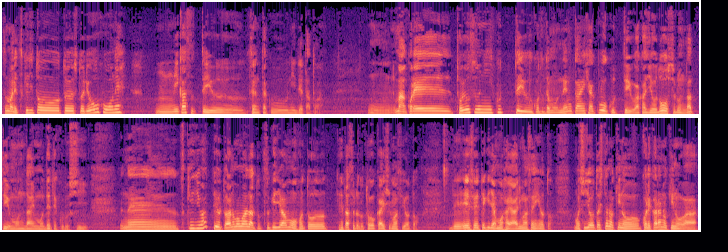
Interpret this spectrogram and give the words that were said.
つまり築地と豊洲と両方ね、うん、生かすっていう選択に出たと。うん、まあこれ、豊洲に行くっていうことでも年間100億っていう赤字をどうするんだっていう問題も出てくるし、ね築地はっていうとあのままだと築地はもう本当下手すると倒壊しますよと。で、衛生的じゃもはやありませんよと。もう市場としての機能、これからの機能は、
